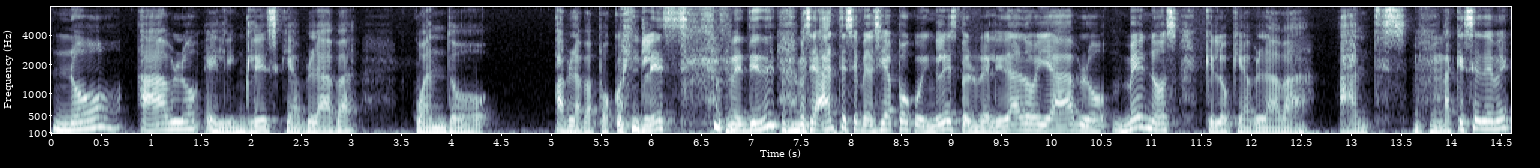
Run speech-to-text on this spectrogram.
no hablo el inglés que hablaba cuando hablaba poco inglés, ¿me entiendes? O sea, antes se me hacía poco inglés, pero en realidad hoy ya hablo menos que lo que hablaba antes. ¿A qué se debe?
